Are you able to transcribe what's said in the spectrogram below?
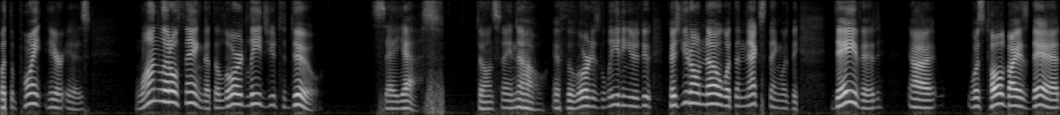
But the point here is one little thing that the Lord leads you to do say yes. Don't say no. If the Lord is leading you to do, because you don't know what the next thing would be. David uh, was told by his dad,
